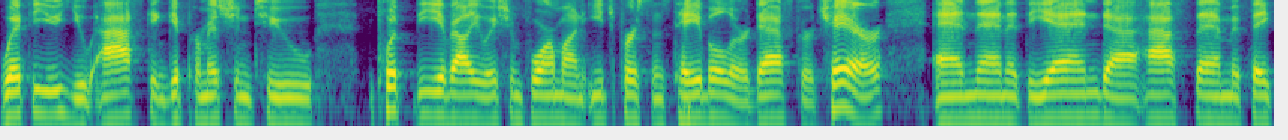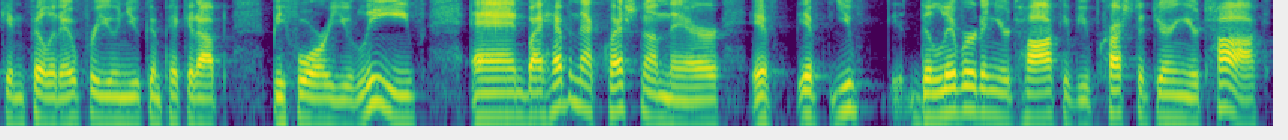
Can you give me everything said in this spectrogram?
with you, you ask and get permission to put the evaluation form on each person's table or desk or chair, and then at the end, uh, ask them if they can fill it out for you and you can pick it up before you leave. And by having that question on there, if, if you've delivered in your talk, if you've crushed it during your talk,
